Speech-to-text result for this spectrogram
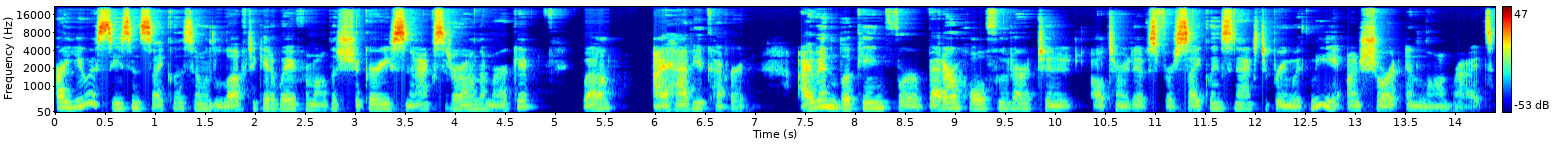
are you a seasoned cyclist and would love to get away from all the sugary snacks that are on the market? Well, I have you covered. I've been looking for better whole food alternatives for cycling snacks to bring with me on short and long rides.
